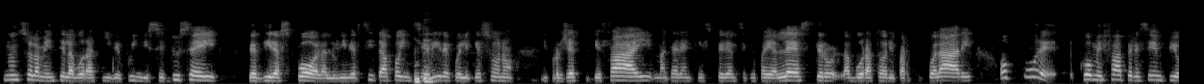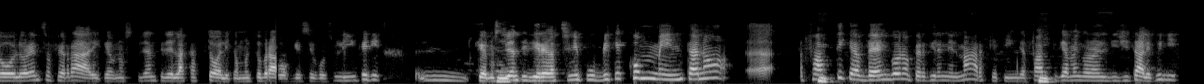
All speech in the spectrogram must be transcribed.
non solamente lavorative. Quindi se tu sei per dire a scuola, all'università, puoi inserire quelli che sono i progetti che fai, magari anche esperienze che fai all'estero, laboratori particolari, oppure come fa per esempio Lorenzo Ferrari, che è uno studente della Cattolica molto bravo che io seguo su LinkedIn, mm, che è uno studente di relazioni pubbliche, commentano eh, fatti che avvengono per dire nel marketing, fatti che avvengono nel digitale, quindi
